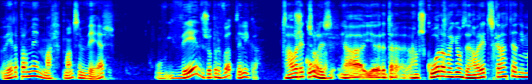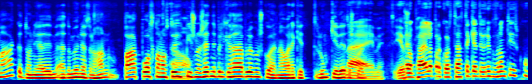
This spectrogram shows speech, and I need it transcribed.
vera bara með markmann sem ver og veður svo bara völlin líka. Það var eitt Skora. svoleiðis, já, ég reyndar, hann skoraði nú ekki oft en hann var eitt skratti hann í eftir hann, hann bar boltan oft upp Já. í svona setnibilgjur hraðablöfum sko, en hann var ekkit lungið við þetta Nei, mitt, ég er svona að pæla bara hvort þetta getur verið einhver framtíð sko.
